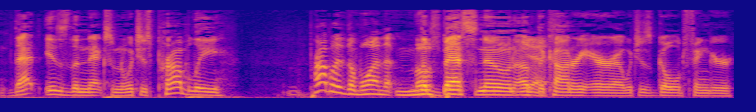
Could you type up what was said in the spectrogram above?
That is the next one, which is probably Probably the one that most the best known of the Yes. Connery era, which is Goldfinger.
